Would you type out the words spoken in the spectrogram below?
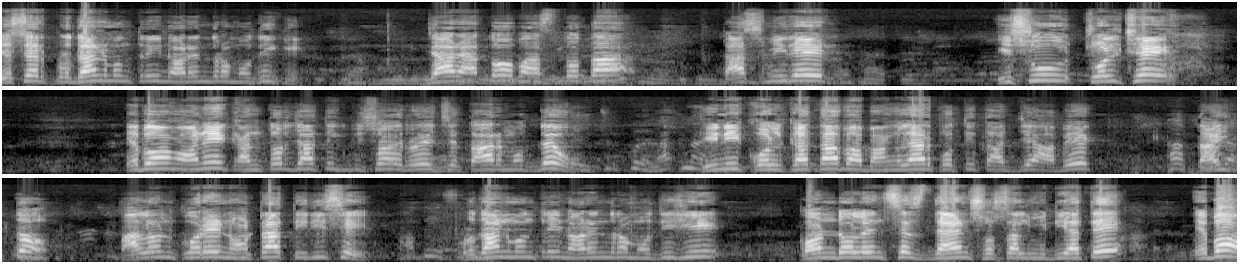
দেশের প্রধানমন্ত্রী নরেন্দ্র মোদীকে, যার এত বাস্ততা কাশ্মীরের ইস্যু চলছে এবং অনেক আন্তর্জাতিক বিষয় রয়েছে, তার মধ্যেও তিনি কলকাতা বা বাংলার প্রতি তার যে আবেগ, দায়িত্ব পালন করে নটা তিরিশে প্রধানমন্ত্রী নরেন্দ্র মোদীজি কন্ডোলেন্সেস দেন সোশ্যাল মিডিয়াতে এবং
